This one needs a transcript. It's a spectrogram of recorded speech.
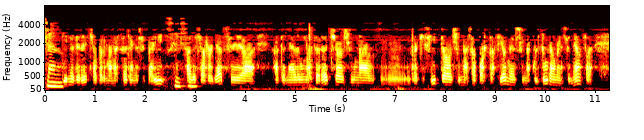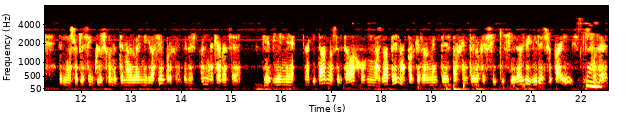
tiene derecho a permanecer en ese país, a desarrollarse, a a tener unos derechos, unos mm, requisitos, unas aportaciones, una cultura, una enseñanza. Nosotros incluso con el tema de la inmigración, por ejemplo en España, que a veces que viene a quitarnos el trabajo, nos da pena porque realmente esta gente lo que sí quisiera es vivir en su país y poder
